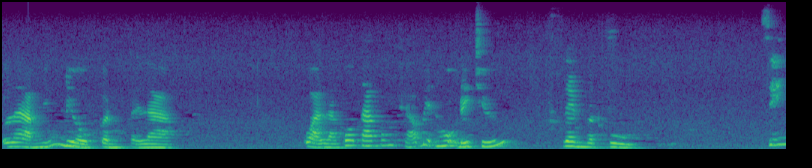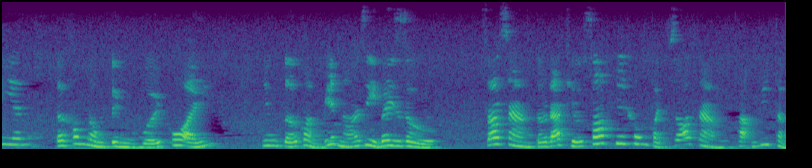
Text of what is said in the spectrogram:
làm những điều cần phải làm. Quả là cô ta cũng khéo biện hộ đấy chứ. Jen gật gù Dĩ nhiên, tớ không đồng tình với cô ấy, nhưng tớ còn biết nói gì bây giờ. Rõ ràng tớ đã thiếu sót khi không vạch rõ ràng phạm vi thẩm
